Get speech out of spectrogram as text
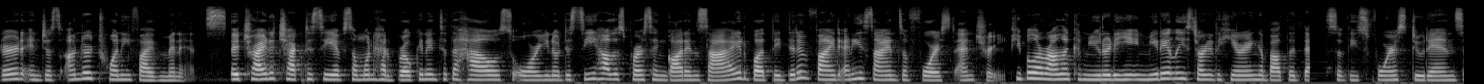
murdered in just under 25 minutes. They tried to check to see if someone had broken into the house or, you know, to see how this person got inside, but they didn't find any signs of forced entry. People around the community immediately started hearing about the deaths of these four students.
